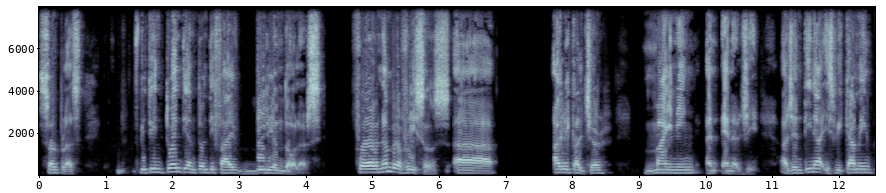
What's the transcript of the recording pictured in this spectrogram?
surplus between 20 and 25 billion dollars for a number of reasons uh, agriculture, mining, and energy. Argentina is becoming.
